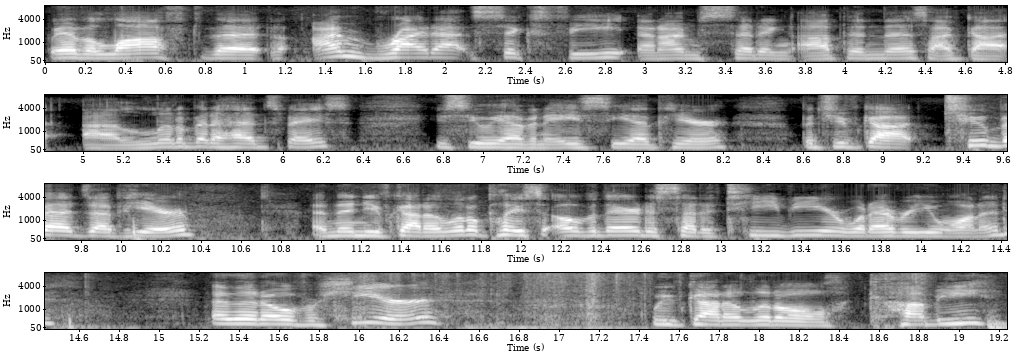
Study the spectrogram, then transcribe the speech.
we have a loft that I'm right at six feet and I'm sitting up in this. I've got a little bit of headspace. You see we have an AC up here, but you've got two beds up here and then you've got a little place over there to set a TV or whatever you wanted. And then over here, we've got a little cubby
